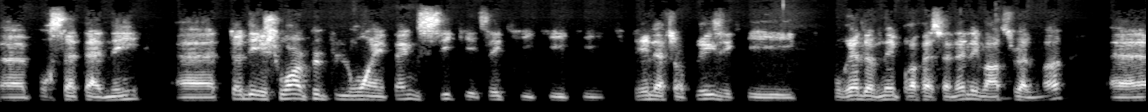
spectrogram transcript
euh, pour cette année. Euh, tu as des choix un peu plus lointains aussi qui, qui, qui, qui, qui créent la surprise et qui pourraient devenir professionnels éventuellement. Euh,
